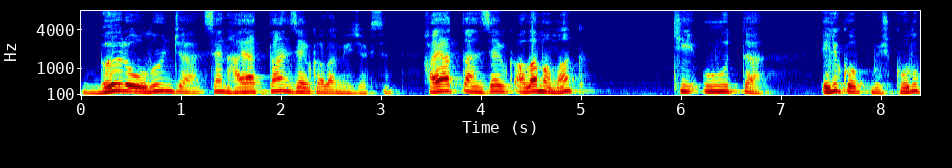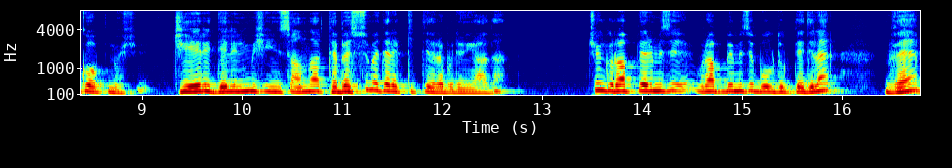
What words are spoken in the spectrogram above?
böyle olunca sen hayattan zevk alamayacaksın. Hayattan zevk alamamak ki Uhud'da eli kopmuş, kolu kopmuş, ciğeri delinmiş insanlar tebessüm ederek gittiler bu dünyadan. Çünkü Rablerimizi, Rabbimizi bulduk dediler ve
